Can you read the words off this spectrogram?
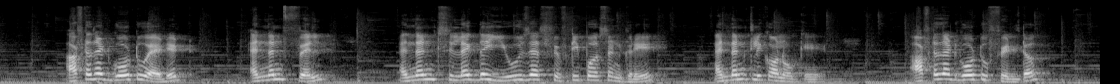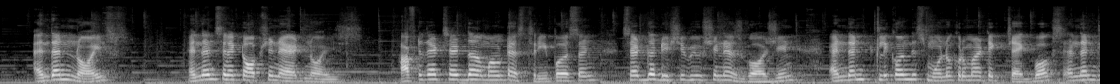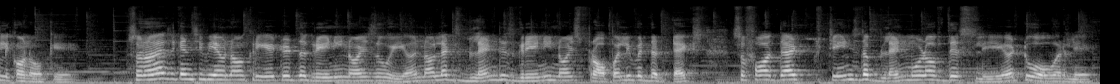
After that go to edit and then fill and then select the use as 50% gray and then click on ok. After that go to filter and then noise and then select option add noise. After that set the amount as 3%, set the distribution as Gaussian and then click on this monochromatic checkbox and then click on OK. So now as you can see we have now created the grainy noise over here. Now let's blend this grainy noise properly with the text. So for that change the blend mode of this layer to overlay.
